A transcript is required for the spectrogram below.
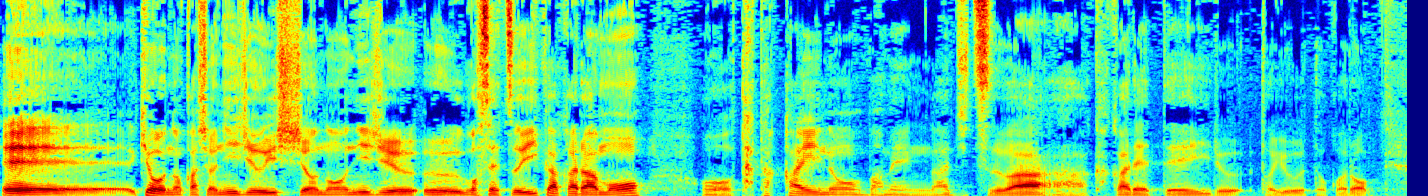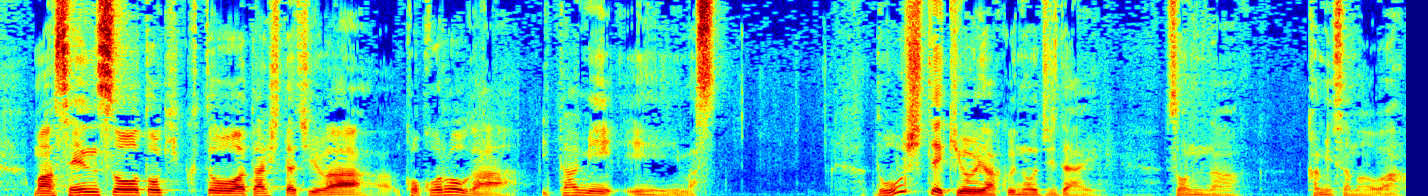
えー、今日の箇所21章の25節以下からも戦いの場面が実は書かれているというところ、まあ、戦争と聞くと私たちは心が痛みます。どうして旧約の時代そんな神様は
